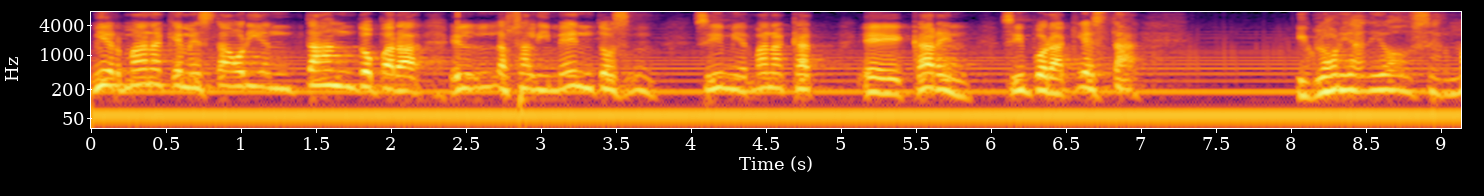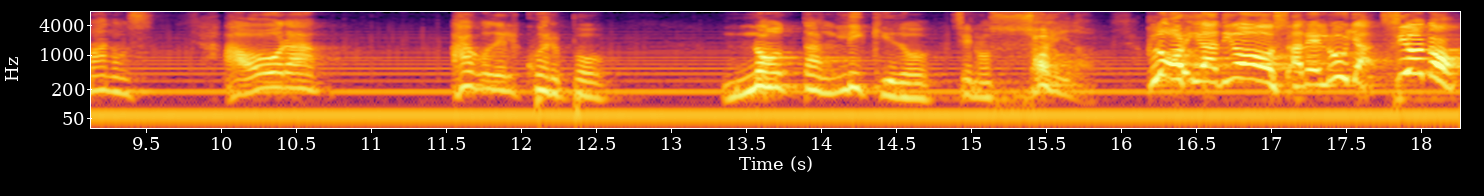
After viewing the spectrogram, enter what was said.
mi hermana que me está orientando para los alimentos. Sí, mi hermana eh, Karen, sí, por aquí está. Y gloria a Dios, hermanos. Ahora hago del cuerpo no tan líquido, sino sólido. Gloria a Dios, aleluya, ¿sí o no?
